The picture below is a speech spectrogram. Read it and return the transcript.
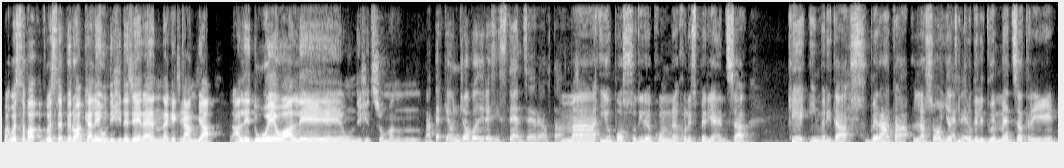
Ma questo, questo, è vero anche alle 11 di sera, eh? non è che sì. cambia alle 2 o alle 11, insomma. Non... Ma perché è un gioco di resistenza in realtà. Ma esatto. io posso dire con, con, esperienza che in verità, superata la soglia è tipo vero. delle due e mezza, tre,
